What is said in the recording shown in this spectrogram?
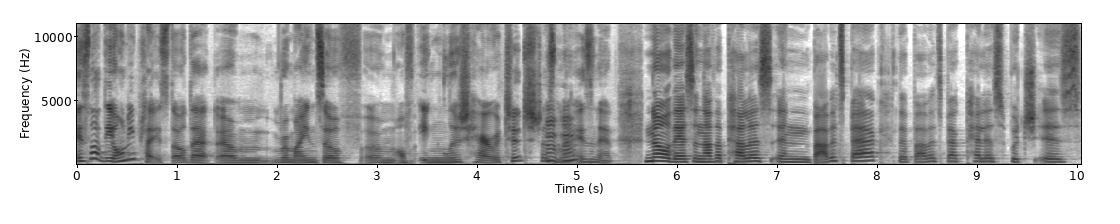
it's not the only place though that um, reminds of um, of English heritage, doesn't it? Isn't it? No, there's another palace in Babelsberg, the Babelsberg Palace, which is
